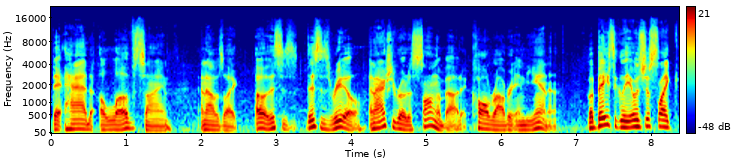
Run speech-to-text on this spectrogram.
that had a love sign and I was like, "Oh, this is this is real." And I actually wrote a song about it called Robert Indiana. But basically, it was just like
